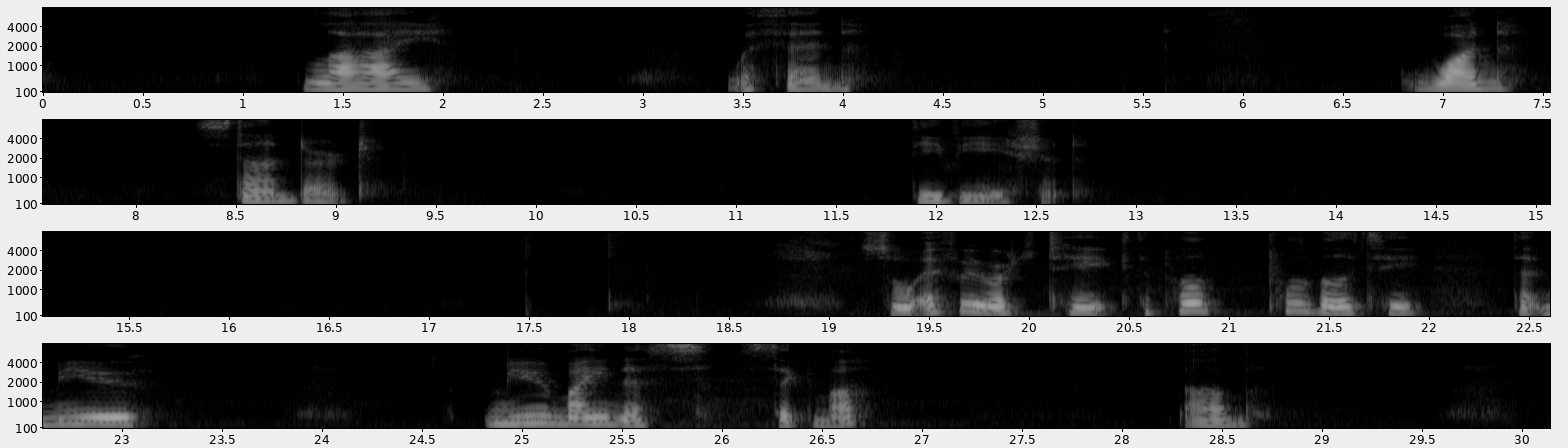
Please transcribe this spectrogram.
lie within one standard deviation. So if we were to take the probability that mu mu minus sigma um,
